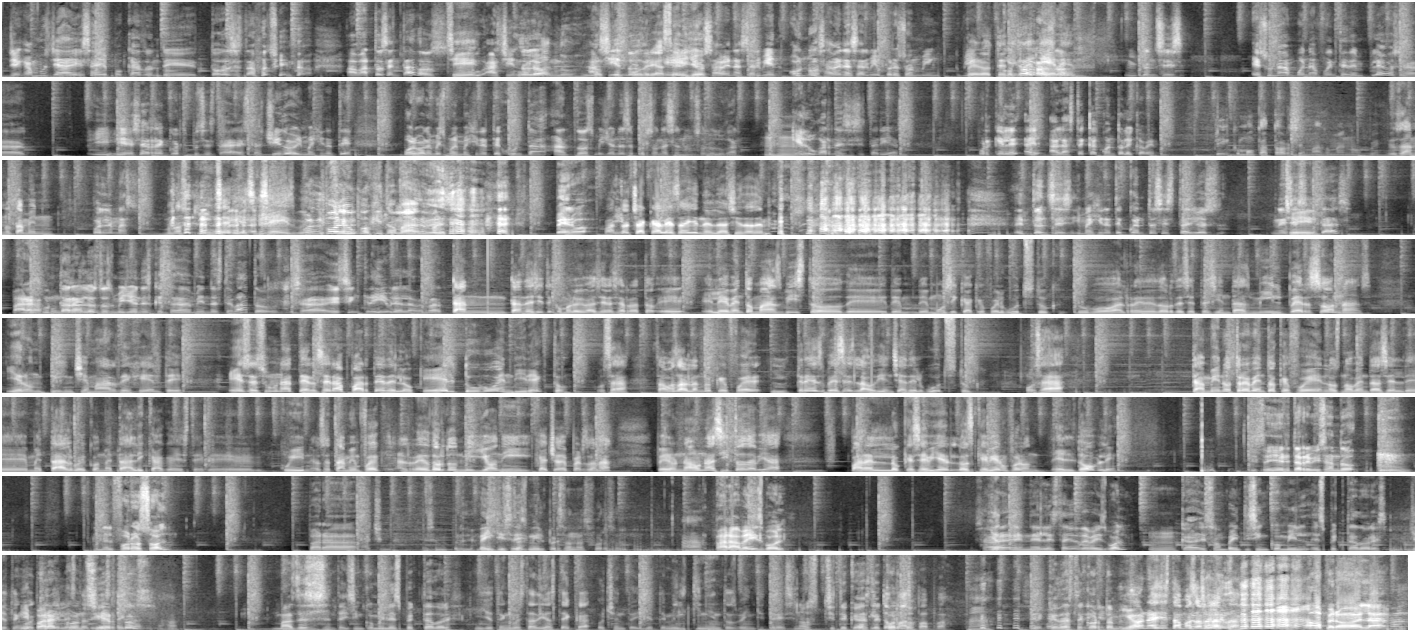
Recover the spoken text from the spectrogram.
llegamos ya a esa época donde todos estamos viendo a vatos sentados. Sí. Haciéndolo. Jugando, lo que haciendo lo que ser ellos yo. saben hacer bien o no saben hacer bien, pero son bien, bien Pero te cotorros, ¿no? Entonces, es una buena fuente de empleo, o sea, y, y ese récord pues está, está chido. Imagínate, vuelvo a lo mismo, imagínate junta a dos millones de personas en un solo lugar. ¿Qué lugar necesitarías? Porque le- a- al Azteca, ¿cuánto le caben? Sí, como 14 más o menos, güey. O sea, no también Ponle más. unos 15, 16, güey. Ponle- Ponle un poquito más. más. Pero, ¿Cuántos chacales hay en la Ciudad de México? entonces, imagínate cuántos estadios necesitas para, Para juntar a juntar los los dos millones que estaban viendo a este vato. O sea, es increíble, la verdad. Tan, tan decirte como lo iba a decir hace rato, eh, el evento más visto de, de- de música que fue el Woodstock tuvo alrededor de 700 mil personas y era un pinche mar de gente. Eso es una tercera parte de lo que él tuvo en directo. O sea, estamos hablando que fue tres veces la audiencia del Woodstock. O sea, también otro evento que fue en los noventas, el de Metal, güey, con Metallica, este, eh, Queen. O sea, también fue alrededor de un millón y cacho de personas. Pero aún así todavía, para lo que se vieron, los que vieron fueron el doble. Estoy ahorita revisando en el Foro Sol para. Ah, chinga, ya se me perdió. 26 mil personas Foro Sol. Ah, Para béisbol. O sea, Yo- en el estadio de béisbol son 25 mil espectadores, Yo tengo ¿Y aquí para conciertos? Azteca, más de 65 mil espectadores. Y yo tengo Estadio Azteca, 87 mil 523. No, si te quedaste poquito corto. más, papá. ah. Te quedaste corto. mi- Y aún así estamos hablando. No, pero la,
